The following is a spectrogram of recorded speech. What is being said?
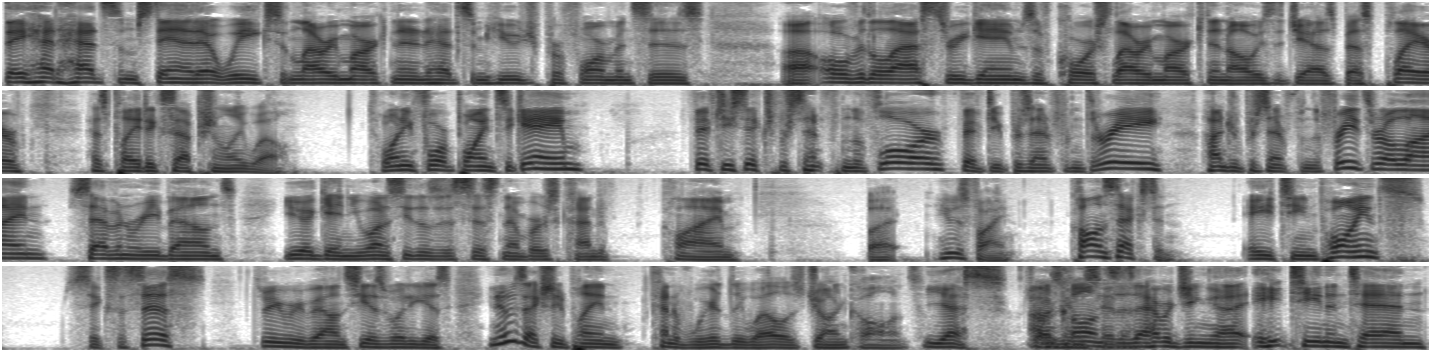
they had had some standout weeks and Lauri Markkanen had had some huge performances. Uh, over the last three games, of course, Lauri Markkanen, always the Jazz best player, has played exceptionally well. 24 points a game, 56% from the floor, 50% from three, 100% from the free throw line, seven rebounds. You Again, you want to see those assist numbers kind of climb, but he was fine. Collin Sexton, 18 points, six assists, three rebounds. He has what he is. You know who's actually playing kind of weirdly well is John Collins. Yes, John Collins is averaging uh, 18 and 10,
